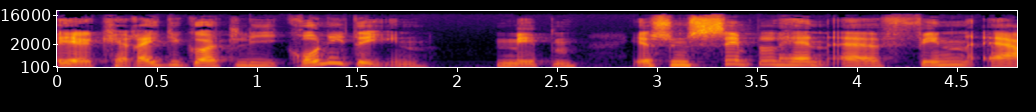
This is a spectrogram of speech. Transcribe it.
og jeg kan rigtig godt lide grundideen med dem. Jeg synes simpelthen, at Finn er,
